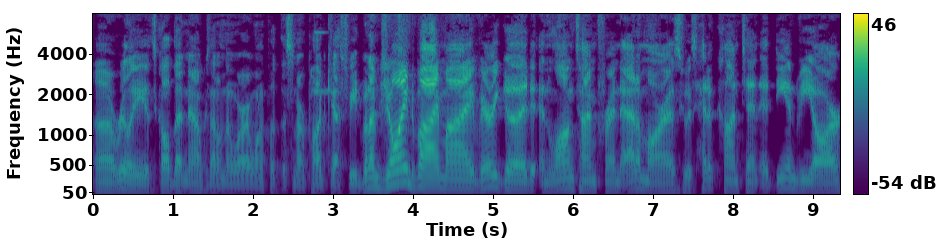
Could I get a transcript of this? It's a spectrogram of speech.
Uh, really, it's called that now because I don't know where I want to put this in our podcast feed. But I'm joined by my very good and longtime friend Adam Mares, who is head of content at DNVR,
